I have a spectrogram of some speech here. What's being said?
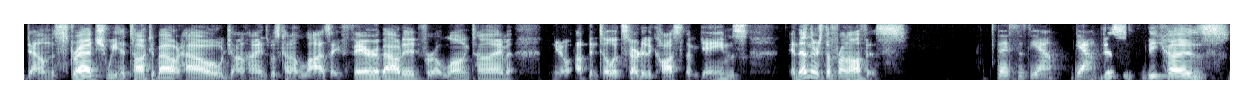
down the stretch. We had talked about how John Hynes was kind of laissez faire about it for a long time, you know, up until it started to cost them games. And then there's the front office. This is yeah, yeah. This because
